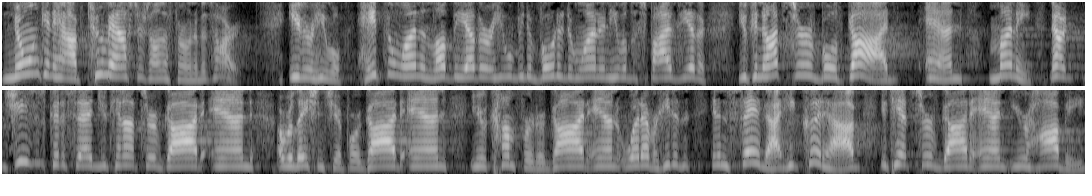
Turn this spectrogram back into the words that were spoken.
No one can have two masters on the throne of his heart. Either he will hate the one and love the other, or he will be devoted to one and he will despise the other. You cannot serve both God and money. Now, Jesus could have said you cannot serve God and a relationship, or God and your comfort, or God and whatever. He didn't, he didn't say that. He could have. You can't serve God and your hobby.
